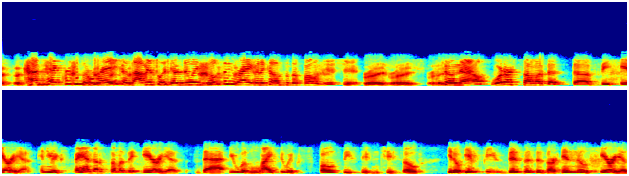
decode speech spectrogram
contact Cristo Rey because obviously they're doing something right when it comes to the phone issue. Right, right, right. So now, what are some of the, the, the areas? Can you expand on some of the areas that you would like to expose these students to? So you know, if these businesses are in those areas,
